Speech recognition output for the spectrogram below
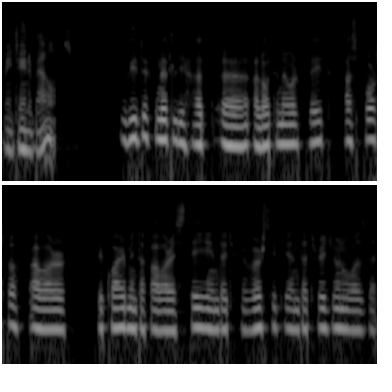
maintain a balance? We definitely had uh, a lot on our plate as part of our requirement of our stay in that university and that region was that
